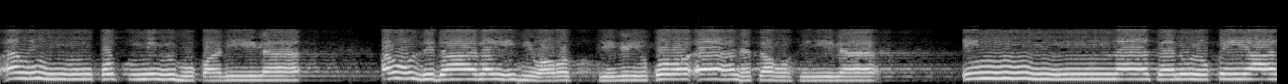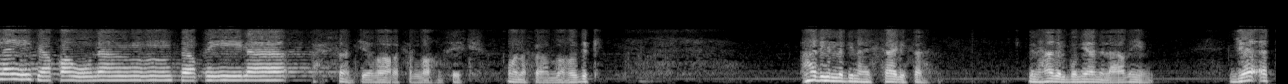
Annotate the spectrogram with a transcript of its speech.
أو انقص منه قليلا أو زد عليه ورتل القرآن ترتيلا إنا سنلقي عليك قولا ثقيلا أحسنت يا بارك الله فيك ونفع الله بك. هذه اللبنة الثالثة من هذا البنيان العظيم. جاءت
